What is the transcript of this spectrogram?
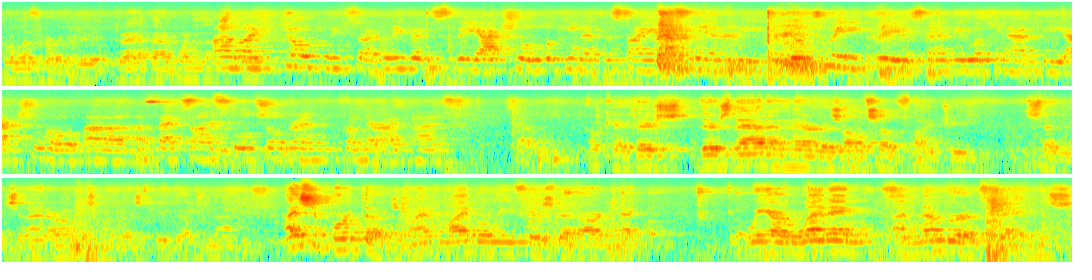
proliferate. Do- Do I have that, one of those? Um, I don't believe so. I believe it's the actual looking at the science in the, the Bill 283 is going to be looking at the actual uh, effects on school children from their iPads, so. Okay, there's, there's that, and there is also 5G studies, and I don't know if it's one of those three bills or not. I support those. My, my belief is that our tech, we are letting a number of things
